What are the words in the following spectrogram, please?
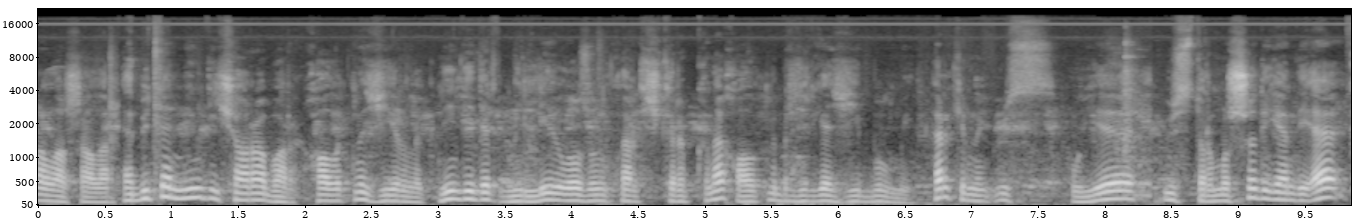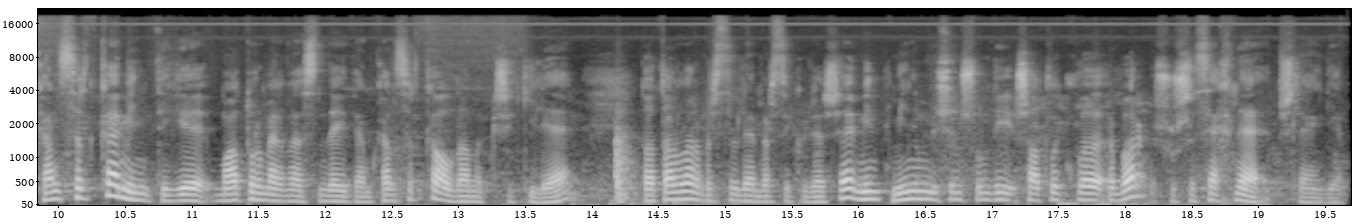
аралашалар. Ә бүтән нинди чара бар? Халыкны җыерлык, ниндидер милли лозунглар кычкырып кына халыкны бер җиргә җыеп булмый. Һәркемнең үз уе, үз тормышы дигәндәй, ә концертка мин теге матур мәгънәсендә әйтәм, концертка алданып кеше килә. Татарлар берсе белән берсе күләшә. Мин минем өчен шундый шатлыклы бар, шушы сәхнә эшләнгән.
